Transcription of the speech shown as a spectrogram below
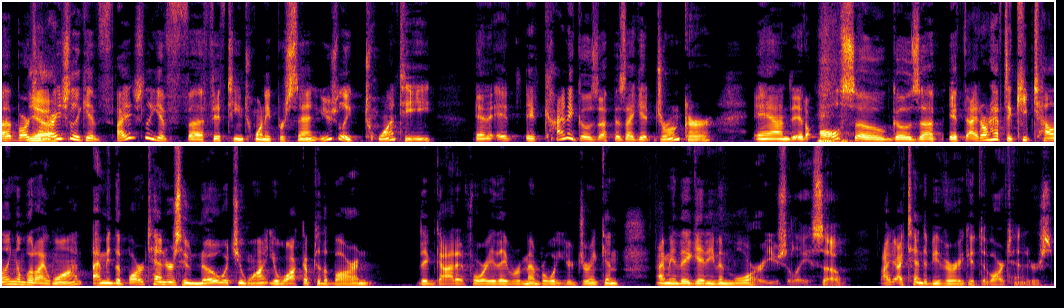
Uh, bartender, Yeah. I usually give I usually give uh, 15 20 percent, usually twenty, and it it kind of goes up as I get drunker, and it also goes up if I don't have to keep telling them what I want. I mean, the bartenders who know what you want, you walk up to the bar and they've got it for you. They remember what you're drinking. I mean, they get even more usually. So I, I tend to be very good to bartenders.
